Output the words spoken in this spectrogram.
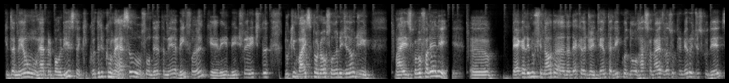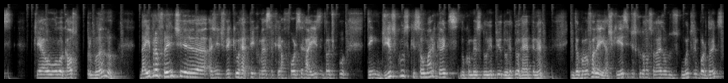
que também é um rapper paulista, que quando ele começa, o som dele também é bem funk, é bem, bem diferente do, do que vai se tornar o som do Dinaldinho. Mas, como eu falei ali, uh, pega ali no final da, da, década de 80, ali, quando o Racionais lança o primeiro disco deles, que é o Holocausto Urbano, Daí para frente, eh, a gente vê que o rap começa a criar força e raiz, então, tipo, tem discos que são marcantes no começo do rap, do, do rap, né? Então, como eu falei, acho que esse disco do Racionais é um dos muito importantes,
